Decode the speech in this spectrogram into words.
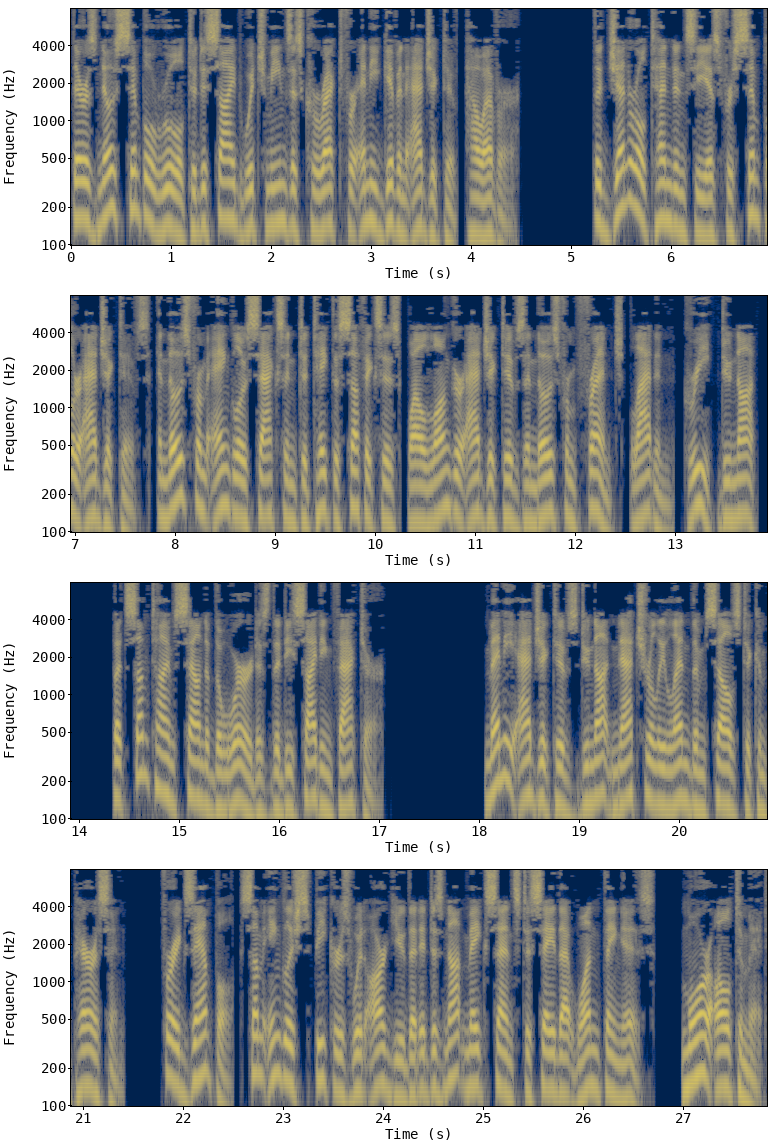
There is no simple rule to decide which means is correct for any given adjective, however. The general tendency is for simpler adjectives, and those from Anglo-Saxon to take the suffixes, while longer adjectives and those from French, Latin, Greek do not—but sometimes sound of the word is the deciding factor. Many adjectives do not naturally lend themselves to comparison. For example, some English speakers would argue that it does not make sense to say that one thing is more ultimate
